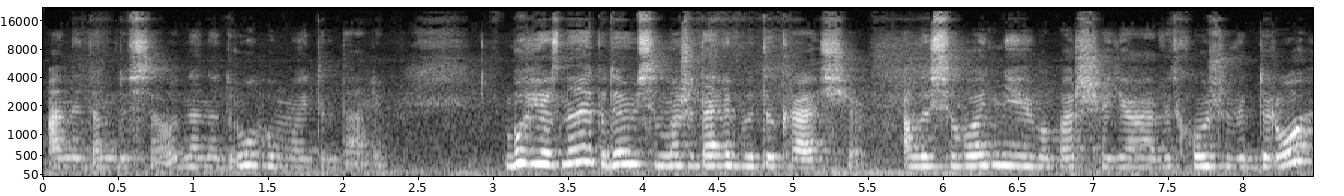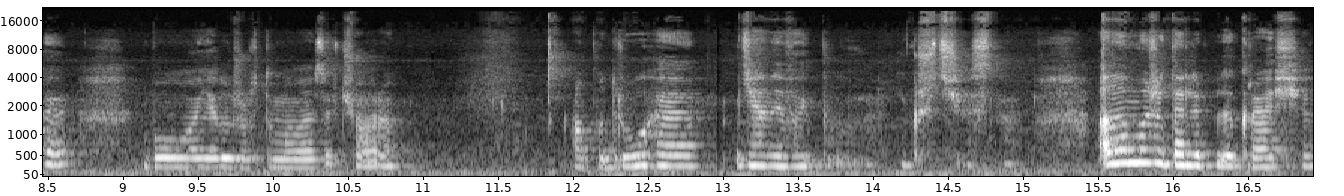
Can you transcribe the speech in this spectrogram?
а не там, де все одне на другому і так далі. Бог його знає, подивимося, може далі буде краще. Але сьогодні, по-перше, я відходжу від дороги, бо я дуже втомилася вчора. А по-друге, я не вайбую, якщо чесно. Але може далі буде краще.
